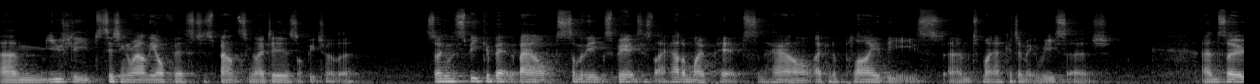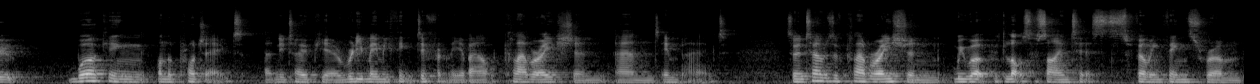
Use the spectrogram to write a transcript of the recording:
um, usually sitting around the office just bouncing ideas off each other. So I'm going to speak a bit about some of the experiences that I had on my PIPs and how I can apply these um, to my academic research. And so working on the project at Nutopia really made me think differently about collaboration and impact. So in terms of collaboration, we work with lots of scientists filming things from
